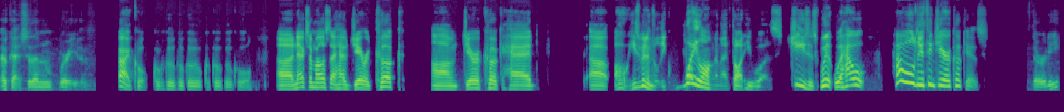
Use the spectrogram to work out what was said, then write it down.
Okay, so then we're even. All right. Cool. Cool. Cool. Cool. Cool. Cool. Cool. Cool. Cool. Uh, next on my list, I have Jared Cook. Um, Jared Cook had. Uh, oh, he's been in the league way longer than I thought he was. Jesus, wh- wh- how how old do you think Jared Cook is? Thirty.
